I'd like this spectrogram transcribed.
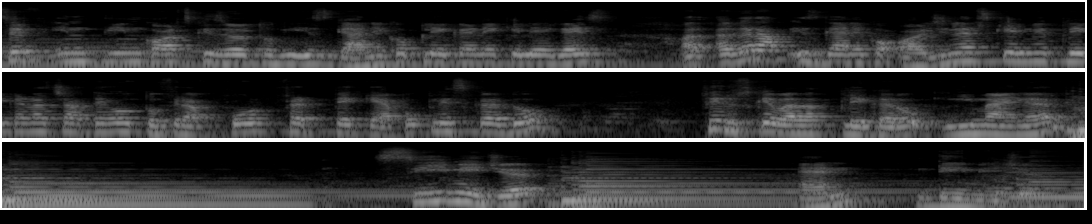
सिर्फ़ इन तीन कॉर्ड्स की ज़रूरत होगी इस गाने को प्ले करने के लिए गाइस और अगर आप इस गाने को ओरिजिनल स्केल में प्ले करना चाहते हो तो फिर आप फोर्थ फ्रेट पे कैपो प्लेस कर दो. फिर उसके बाद आप प्ले करो E minor C major and D major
